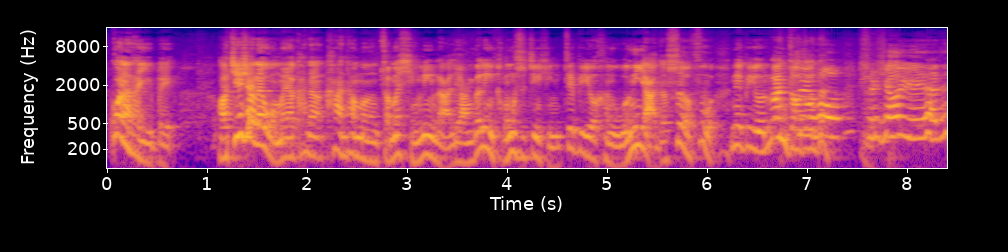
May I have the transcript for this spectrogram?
灌了他一杯。好，接下来我们要看他看他们怎么行令了。两个令同时进行，这边有很文雅的射父，那边有乱糟糟的。史湘云他在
